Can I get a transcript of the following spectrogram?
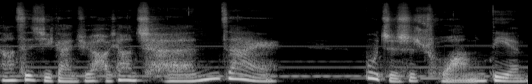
让自己感觉好像沉在，不只是床垫，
